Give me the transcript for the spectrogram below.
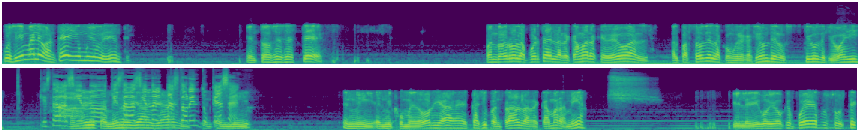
Pues sí, me levanté, yo muy obediente. Entonces, este, cuando abro la puerta de la recámara que veo al, al pastor de la congregación de los testigos de Jehová allí. ¿Qué estaba haciendo, ¿qué estaba haciendo el pastor en, tu casa? En mi, en mi, comedor, ya casi para entrar a la recámara mía. Y le digo yo, ¿qué pues? Pues usted,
